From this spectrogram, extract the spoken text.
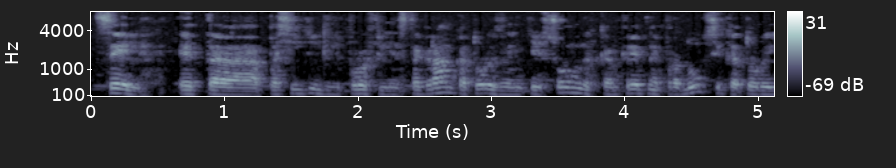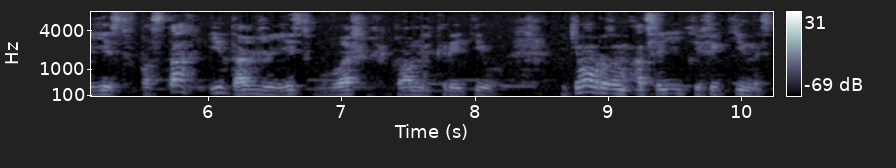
цель это посетитель профиля Instagram, которые заинтересованы в конкретной продукции, которая есть в постах и также есть в ваших рекламных креативах. Таким образом отследить эффективность.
